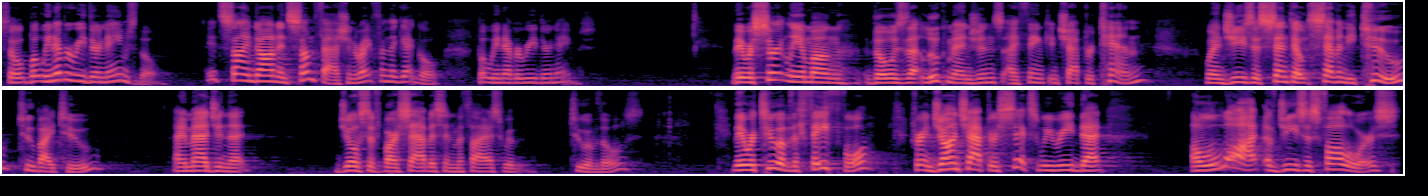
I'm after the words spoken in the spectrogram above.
So, but we never read their names though. They'd signed on in some fashion right from the get go, but we never read their names. They were certainly among those that Luke mentions, I think, in chapter 10, when Jesus sent out 72, two by two. I imagine that Joseph, Barsabbas, and Matthias were two of those. They were two of the faithful. For in John chapter 6, we read that a lot of Jesus' followers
